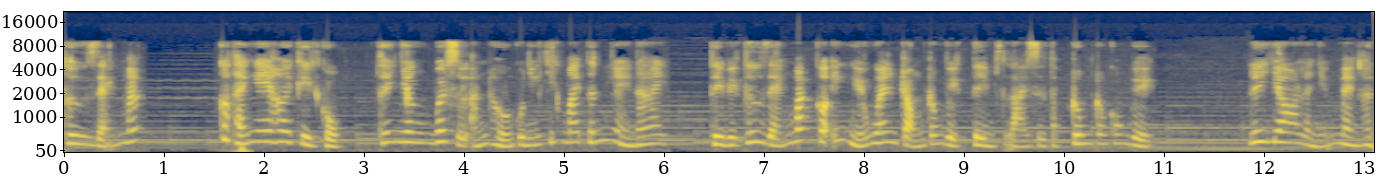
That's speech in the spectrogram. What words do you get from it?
thư giãn mắt. Có thể nghe hơi kỳ cục, thế nhưng với sự ảnh hưởng của những chiếc máy tính ngày nay thì việc thư giãn mắt có ý nghĩa quan trọng trong việc tìm lại sự tập trung trong công việc Lý do là những màn hình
